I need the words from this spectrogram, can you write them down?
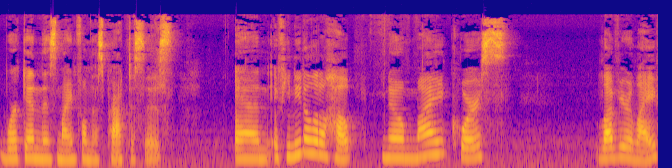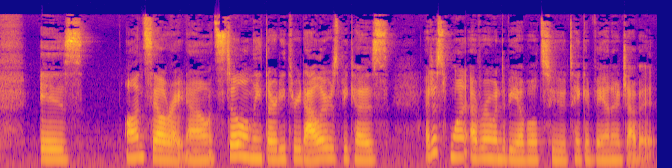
work in these mindfulness practices. And if you need a little help, you know, my course, Love Your Life, is on sale right now. It's still only $33 because I just want everyone to be able to take advantage of it.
